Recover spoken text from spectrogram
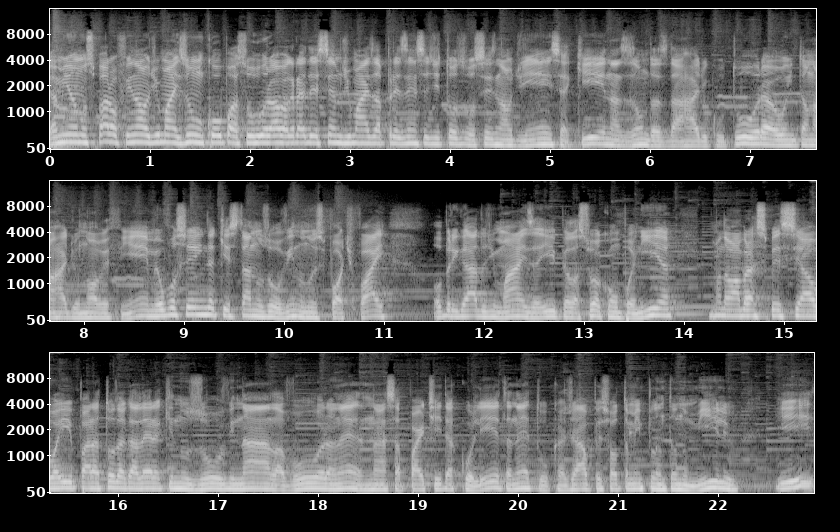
Caminhamos para o final de mais um Copa Sul Rural, agradecendo demais a presença de todos vocês na audiência aqui, nas ondas da Rádio Cultura ou então na Rádio 9 FM, ou você ainda que está nos ouvindo no Spotify. Obrigado demais aí pela sua companhia. Mandar um abraço especial aí para toda a galera que nos ouve na lavoura, né? Nessa parte aí da colheita, né, Tuca? Já o pessoal também plantando milho e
